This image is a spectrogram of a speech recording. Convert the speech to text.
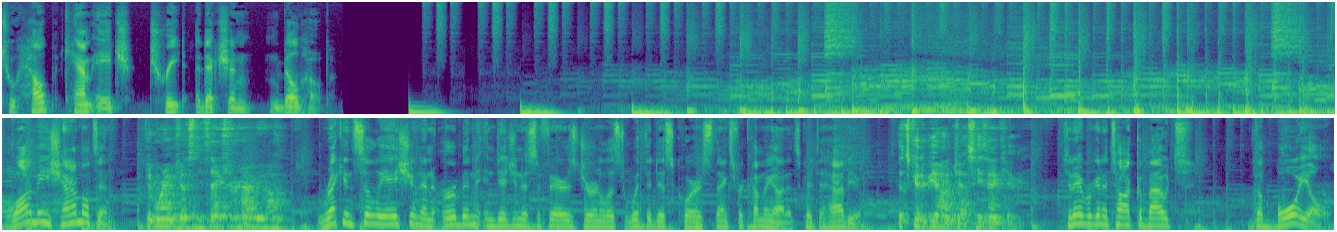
to help CAMH treat addiction and build hope. Wawmeesh Hamilton, Good morning, Jesse. Thanks for having me on. Reconciliation and Urban Indigenous Affairs journalist with the Discourse. Thanks for coming on. It's good to have you. It's good to be on, Jesse. Thank you. Today we're going to talk about the boil.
